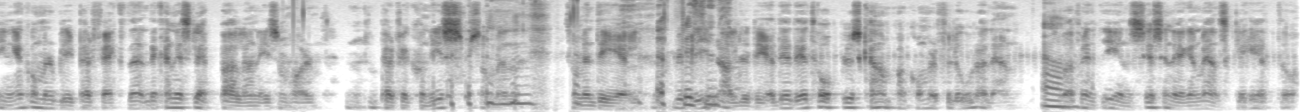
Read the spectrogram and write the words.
Ingen kommer att bli perfekt. Det kan ni släppa alla ni som har perfektionism som en, mm. som en del. Vi blir aldrig det. det. Det är ett hopplös kamp, man kommer att förlora den. Ja. Varför inte inse sin egen mänsklighet och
